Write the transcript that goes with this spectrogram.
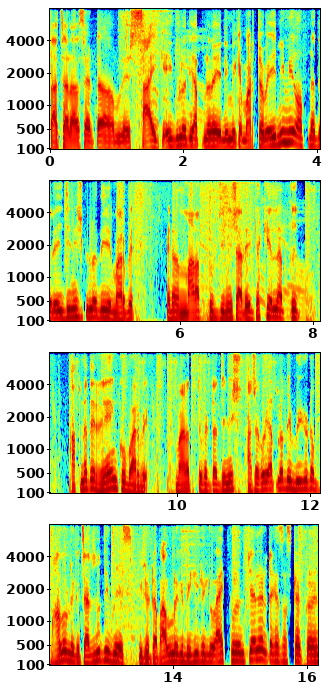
তাছাড়া আছে একটা মানে সাইক এইগুলো দিয়ে আপনারা এনিমিকে মারতে হবে। এনিমিও আপনাদের এই জিনিসগুলো দিয়ে মারবে। এটা মারাত্মক জিনিস আর এটা খেললে আপনি আপনাদের র্যাঙ্কও বাড়বে। মারাত্মক একটা জিনিস। আশা করি আপনাদের ভিডিওটা ভালো লেগেছে। আর যদি বেশ ভিডিওটা ভালো লেগে ভিডিওটাকে লাইক করেন চ্যানেলটাকে সাবস্ক্রাইব করেন।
